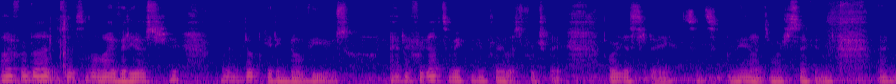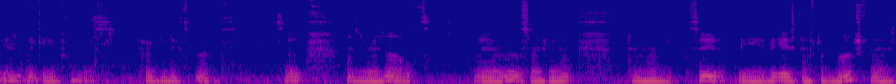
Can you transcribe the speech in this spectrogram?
I forgot that some of my videos end ended up getting no views, and I forgot to make a new playlist for today, or yesterday, since, yeah, it's March 2nd, and we didn't make a new playlist for the next month, so, as a result, we're real sorry for that, and soon, the videos after March 1st.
